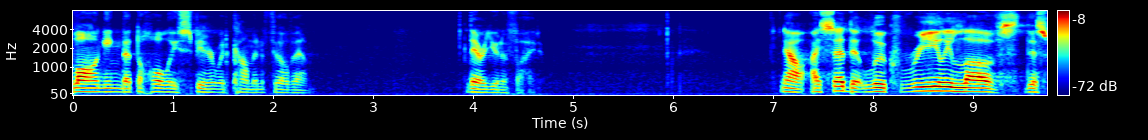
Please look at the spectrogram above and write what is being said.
longing that the Holy Spirit would come and fill them. They're unified. Now, I said that Luke really loves this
